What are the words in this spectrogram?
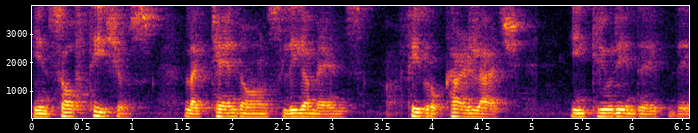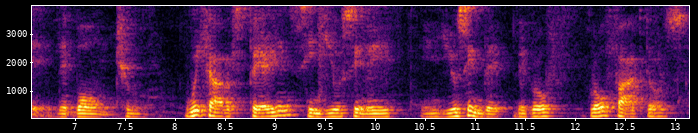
in soft tissues like tendons, ligaments, fibrocartilage, including the, the, the bone too. We have experience in using it, in using the, the growth, growth factors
